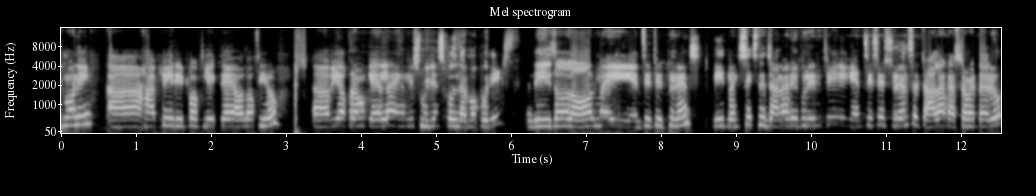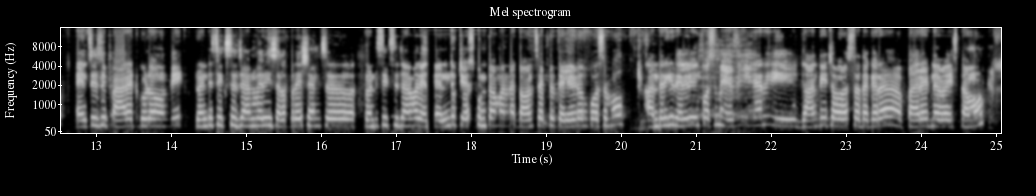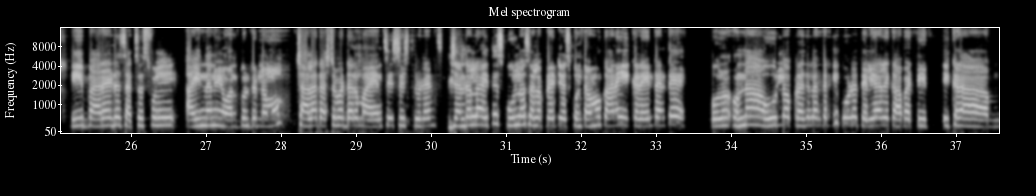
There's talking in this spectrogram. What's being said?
Good morning. Uh, happy Republic Day, all of you. Uh, we are from Kerala English Medium School, Dharmapuri. These are all my NCC students. ఈ twenty sixth జనవరి గురించి NCC students చాలా కష్టపడ్డారు NCC parade కూడా ఉంది twenty sixth జనవరి celebrations twenty sixth జనవరి ఎందుకు చేసుకుంటామన్న concept తెలియడం కోసము అందరికీ తెలియడం కోసం ఎవ్రీ ఇయర్ ఈ గాంధీ చౌరస్తా దగ్గర ప్యారేడ్ నిర్వహిస్తాము ఈ ప్యారేడ్ సక్సెస్ఫుల్ అయిందని మేము అనుకుంటున్నాము చాలా కష్టపడ్డారు మా ఎన్సీసీ స్టూడెంట్స్ జనరల్ లో అయితే స్కూల్లో సెలబ్రేట్ చేసుకుంటాము కానీ ఇక్కడ ఏంటంటే ఉన్న ఊర్లో ప్రజలందరికీ కూడా తెలియాలి కాబట్టి ఇక్కడ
